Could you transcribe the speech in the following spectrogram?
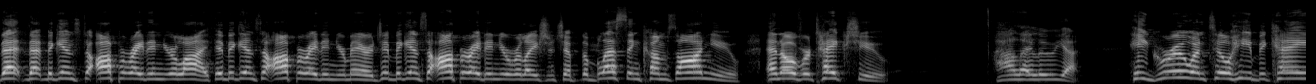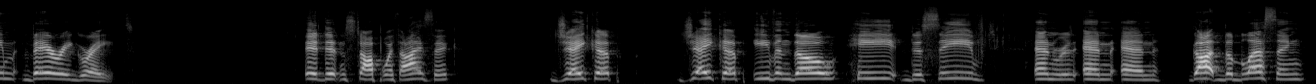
that, that begins to operate in your life. It begins to operate in your marriage. It begins to operate in your relationship. The blessing comes on you and overtakes you. Hallelujah. He grew until he became very great. It didn't stop with Isaac. Jacob Jacob, even though he deceived and, and, and got the blessing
